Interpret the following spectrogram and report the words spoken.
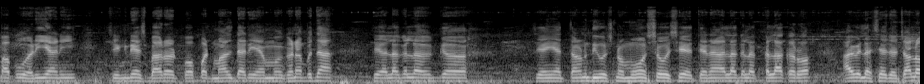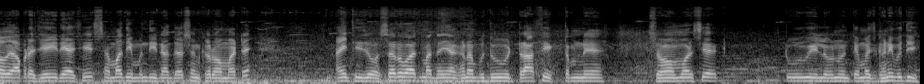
બાપુ હરિયાણી ચિંગ્નેશ બારોટ, પોપટ માલધારી એમ ઘણા બધા જે અલગ અલગ જે અહીંયા ત્રણ દિવસનો મહોત્સવ છે તેના અલગ અલગ કલાકારો આવેલા છે. તો ચાલો હવે આપણે જઈ રહ્યા છીએ સમાધિ મંદિરના દર્શન કરવા માટે. અહીંથી જો શરૂઆતમાં તો અહીંયા ઘણા બધું ટ્રાફિક તમને જોવા મળશે. ટુ વ્હીલોનું તેમજ ઘણી બધી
